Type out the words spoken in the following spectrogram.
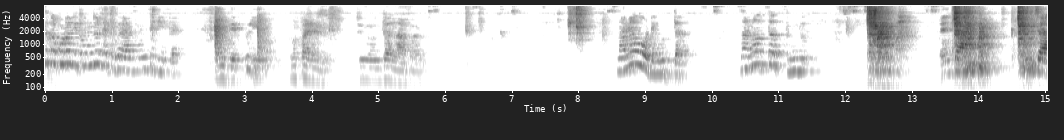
Tuh kan kurang itu kan aku nanti di pe. Ini deh puli, mau pake. Tuh udah lapar. Mana udah udah? Mana udah tunggu? Enca, enca.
